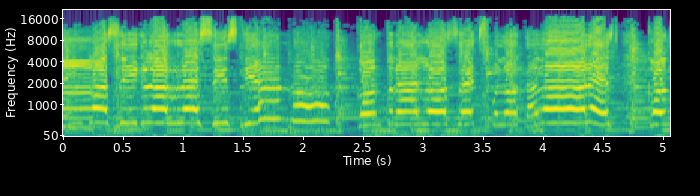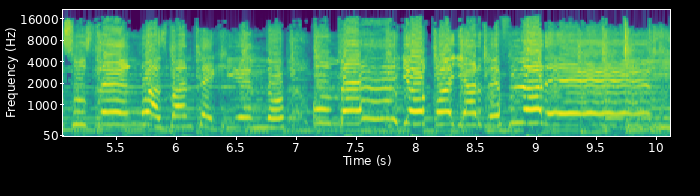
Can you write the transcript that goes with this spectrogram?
Cinco siglos resistiendo contra los explotadores, con sus lenguas van tejiendo un bello collar de flores.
